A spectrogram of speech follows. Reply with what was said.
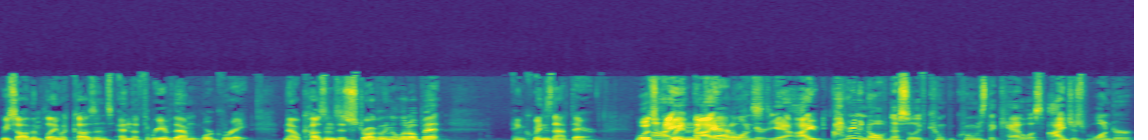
we saw them playing with Cozens and the three of them were great now Cozens is struggling a little bit and quinn's not there was I, quinn the I catalyst wonder. Yeah, I I don't even know if necessarily if Quinn was the catalyst. I just wonder,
